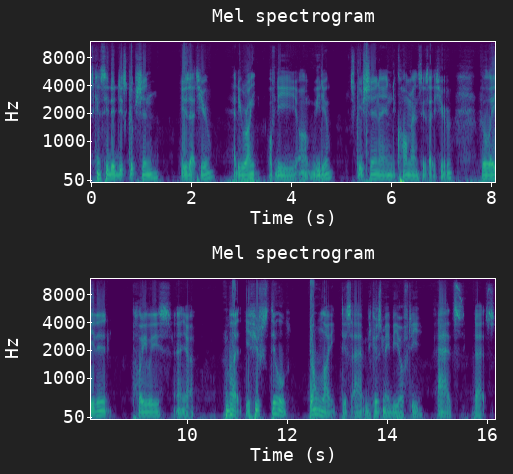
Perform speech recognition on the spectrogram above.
You can see the description is at here at the right of the um, video description and the comments is at here related playlist and yeah. But if you still don't like this app because maybe of the ads that's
